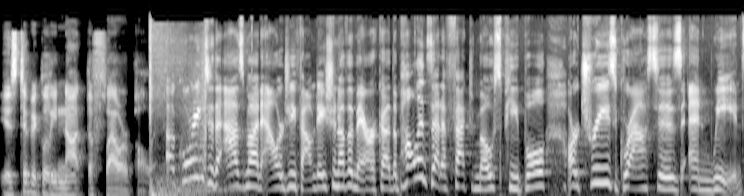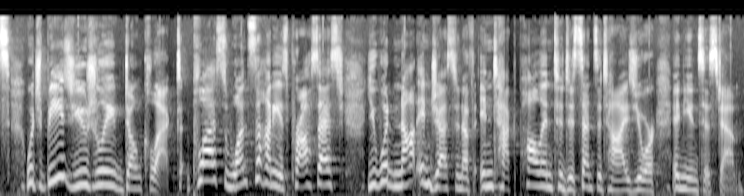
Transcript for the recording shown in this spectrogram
is typically not the flower pollen. According to the Asthma and Allergy Foundation of America, the pollens that affect most people are trees, grasses, and weeds, which bees usually don't collect. Plus, once the honey is processed, you would not ingest enough intact pollen to desensitize your immune system.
